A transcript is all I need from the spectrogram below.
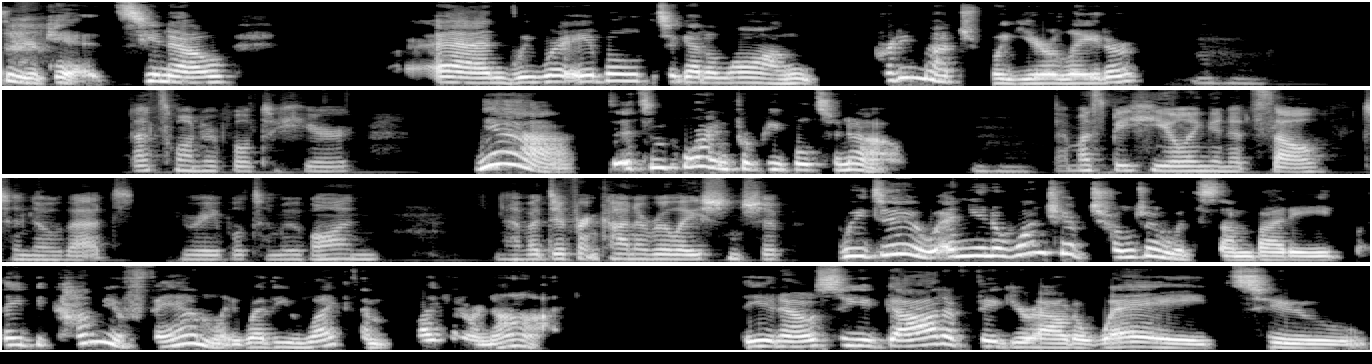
for your kids, you know? And we were able to get along pretty much a year later. Mm-hmm. That's wonderful to hear. Yeah, it's important for people to know. Mm-hmm. That must be healing in itself to know that you're able to move on and have a different kind of relationship. We do. And you know, once you have children with somebody, they become your family, whether you like them, like it or not. You know, so you got to figure out a way to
